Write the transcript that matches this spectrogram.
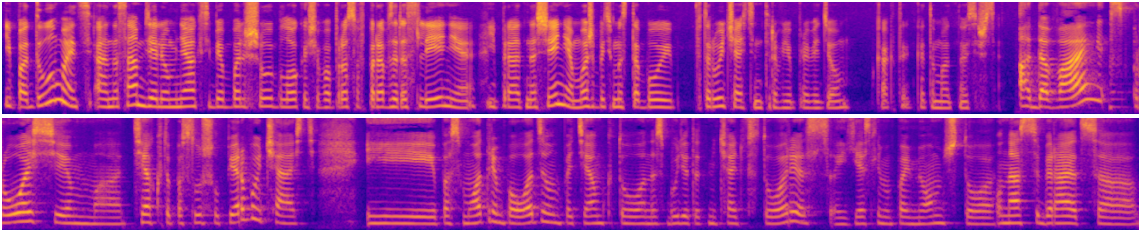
и подумать. А на самом деле у меня к тебе большой блок еще вопросов про взросление и про отношения. Может быть, мы с тобой вторую часть интервью проведем. Как ты к этому относишься? А давай спросим а, тех, кто послушал первую часть, и посмотрим по отзывам по тем, кто нас будет отмечать в сторис. Если мы поймем, что у нас собирается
